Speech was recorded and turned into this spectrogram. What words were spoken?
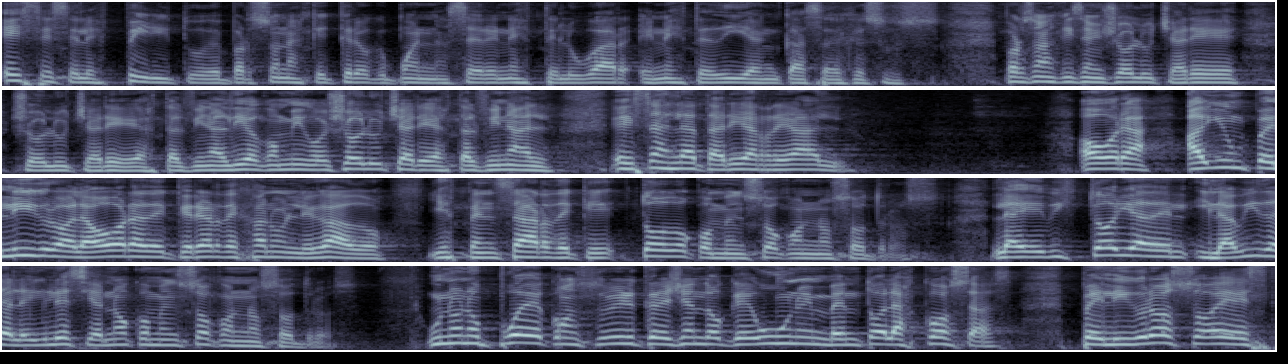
Ese es el espíritu de personas que creo que pueden nacer en este lugar, en este día en casa de Jesús. Personas que dicen, yo lucharé, yo lucharé hasta el final. Diga conmigo, yo lucharé hasta el final. Esa es la tarea real. Ahora, hay un peligro a la hora de querer dejar un legado y es pensar de que todo comenzó con nosotros. La historia y la vida de la iglesia no comenzó con nosotros. Uno no puede construir creyendo que uno inventó las cosas. Peligroso es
